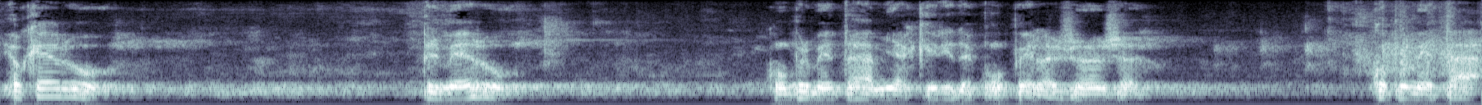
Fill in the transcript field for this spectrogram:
Eu quero primeiro cumprimentar a minha querida companheira Janja, cumprimentar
